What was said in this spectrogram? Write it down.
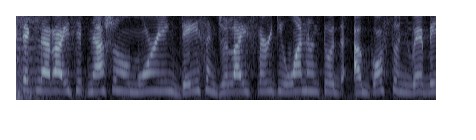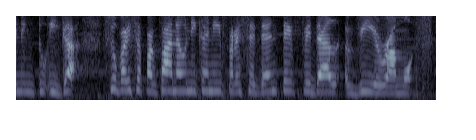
Gideklara isip National Mourning Day sang July 31 hangtod Agosto 9 ning tuiga. Subay sa pagpanaw ni kani Presidente Fidel V. Ramos.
